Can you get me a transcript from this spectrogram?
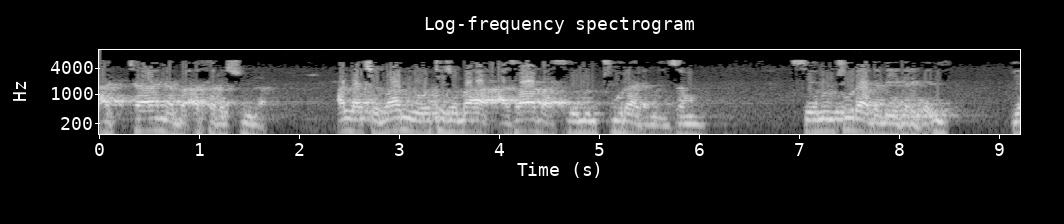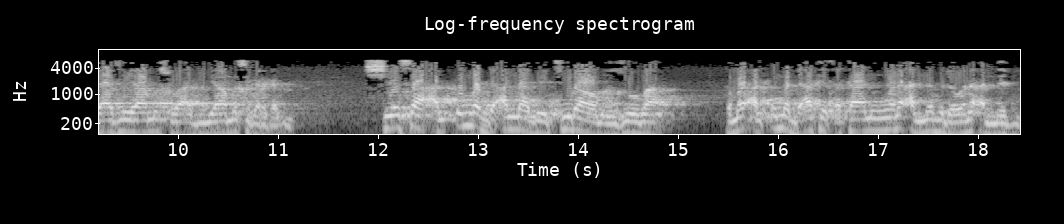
hatta na ba'atha rasula Allah ce ba mu wata jama'a azaba sai mun tura da manzon sai mun tura da mai gargaɗi ya je ya musu wa'azi ya musu gargaɗi shi yasa al'ummar da Allah bai tura wa manzo ba kamar al'ummar da aka yi tsakanin wani annabi da wani annabi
